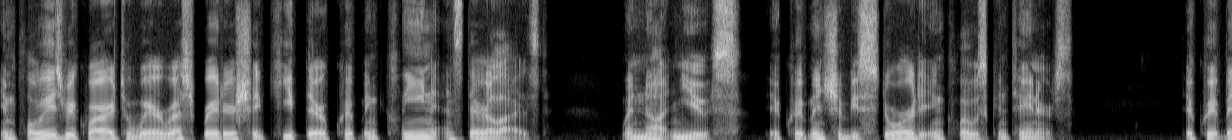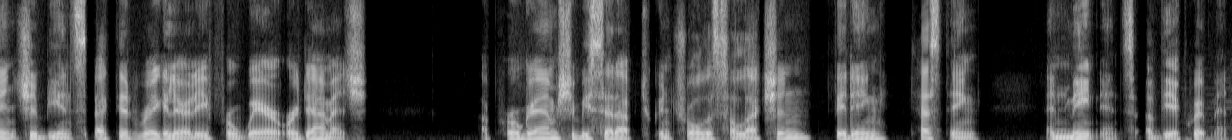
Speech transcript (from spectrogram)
Employees required to wear respirators should keep their equipment clean and sterilized. When not in use, the equipment should be stored in closed containers. Equipment should be inspected regularly for wear or damage. A program should be set up to control the selection, fitting, testing, and maintenance of the equipment.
